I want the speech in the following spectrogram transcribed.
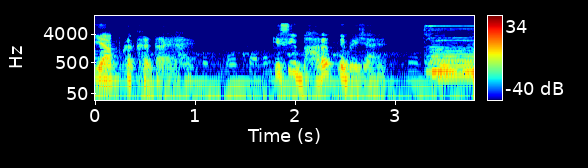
ये आपका खत आया है। किसी भारत ने भेजा है।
